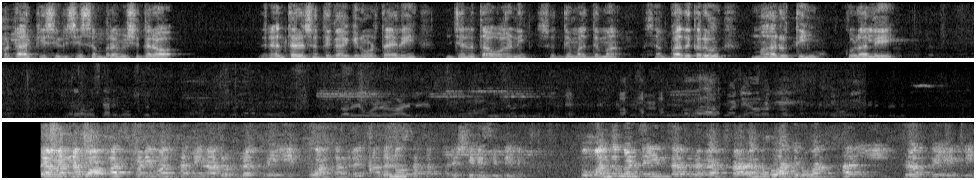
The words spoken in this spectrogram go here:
ಪಟಾಕಿ ಸಿಡಿಸಿ ಸಂಭ್ರಮಿಸಿದರು ನಿರಂತರ ಸುದ್ದಿಗಾಗಿ ನೋಡ್ತಾ ಇರಿ ಜನತಾವಾಣಿ ಸುದ್ದಿ ಮಾಧ್ಯಮ ಸಂಪಾದಕರು ಮಾರುತಿ ಕೊಳಲಿ. ವಾಪಸ್ ಪಡೆಯುವಂತ ಏನಾದ್ರೂ ಪ್ರಕ್ರಿಯೆ ಇತ್ತು ಅಂತಂದ್ರೆ ಅದನ್ನು ಸಹ ಪರಿಶೀಲಿಸಿದ್ದೇವೆ. ಒಂದು ಗಂಟೆಯಿಂದ ಪ್ರಾರಂಭವಾಗಿರುವಂತಹ ಈ ಪ್ರಕ್ರಿಯೆಯಲ್ಲಿ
